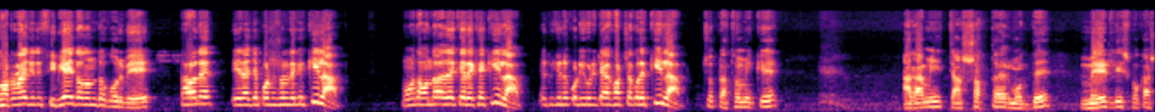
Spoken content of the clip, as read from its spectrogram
ঘটনায় যদি সিবিআই তদন্ত করবে, তাহলে এই রাজ্যে প্রশাসন রেখে কি লাভ? মমতা বন্দ্যোপাধ্যায়কে রেখে কি লাভ? এর পিছনে কোটি কোটি টাকা খরচা করে কি লাভ? উচ্চ প্রাথমিকে আগামী চার সপ্তাহের মধ্যে মেরিট লিস্ট প্রকাশ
